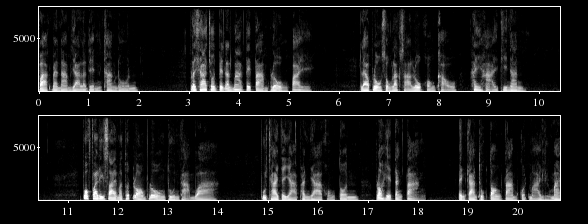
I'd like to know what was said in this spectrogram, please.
ฝากแม่น้ำยาลาเดนข้างโน้น ประชาชนเป็นอันมากได้ตามพระองค์ไป แล้วพระองค์ทรงรักษาโลกของเขาให้หายที่นั่น พวกฟาริสายมาทดลองพระองค์ทูลถามว่า ผู้ชายจะหย่าพัญญาของตน เพราะเหตุต่างๆ เป็นการถูกต้องตามกฎหมายหรือไม่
